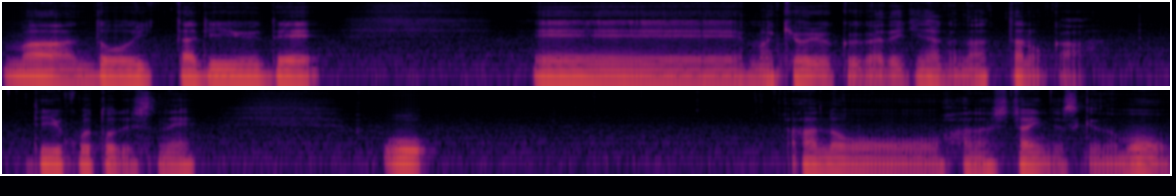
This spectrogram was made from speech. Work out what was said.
まあどういった理由で、えーまあ、協力ができなくなったのかっていうことですねをあの話したいんですけども、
